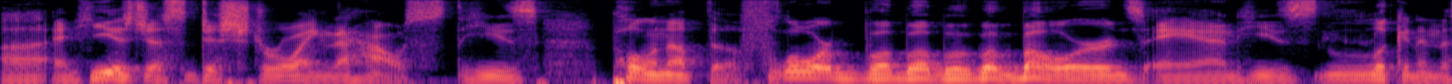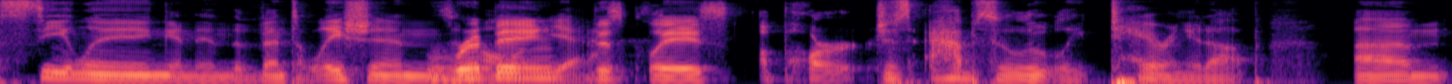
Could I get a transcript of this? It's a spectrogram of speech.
Uh, and he is just destroying the house. He's pulling up the floorboards and he's looking in the ceiling and in the ventilation, ripping yeah. this place apart, just absolutely tearing it up. Um,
